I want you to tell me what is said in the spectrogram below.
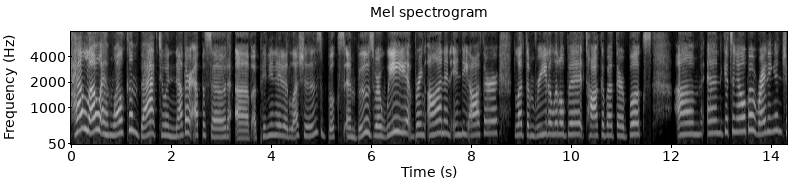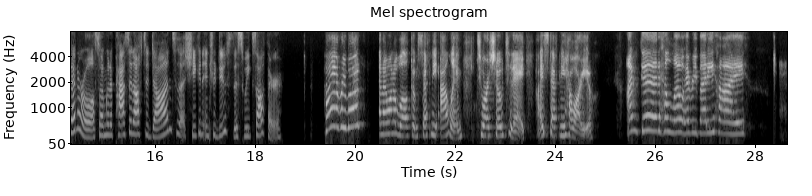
Hello, and welcome back to another episode of Opinionated Lushes Books and Booze, where we bring on an indie author, let them read a little bit, talk about their books, um, and get to know about writing in general. So I'm going to pass it off to Dawn so that she can introduce this week's author. Hi, everyone. And I want to welcome Stephanie Allen to our show today. Hi, Stephanie. How are you? I'm good. Hello, everybody. Hi.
